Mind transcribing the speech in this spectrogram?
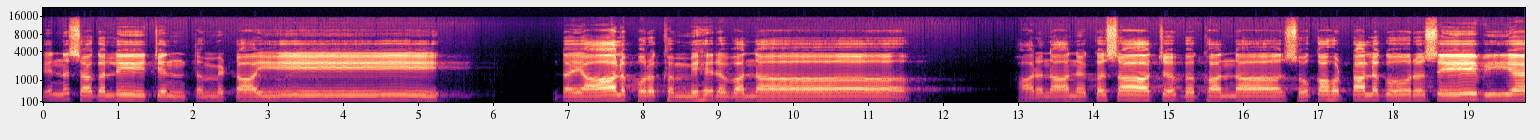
ਤਿੰਨ ਸਗਲੀ ਚਿੰਤ ਮਿਟਾਈ। ਦਇਆਲ ਪੁਰਖ ਮਿਹਰਵਾਨਾ। ਹਰ ਨਾਨਕ ਸਾਚ ਬਖਾਨਾ, ਸੋ ਕਹੋ ਟਲ ਗੋਰ ਸੇਵੀਐ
